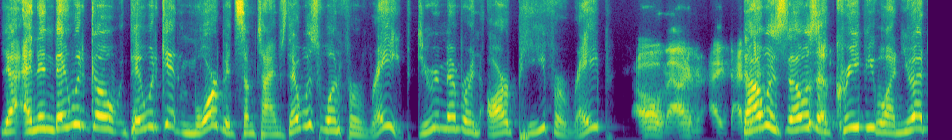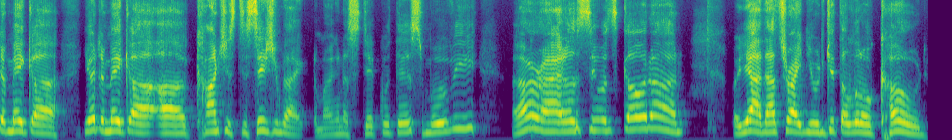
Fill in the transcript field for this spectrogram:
Yeah, and then they would go. They would get morbid sometimes. There was one for rape. Do you remember an RP for rape? Oh man, I, don't even- I, I That was that was a creepy one. You had to make a you had to make a, a conscious decision. Be like, am I gonna stick with this movie? All right, let's see what's going on. But yeah, that's right. You would get the little code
